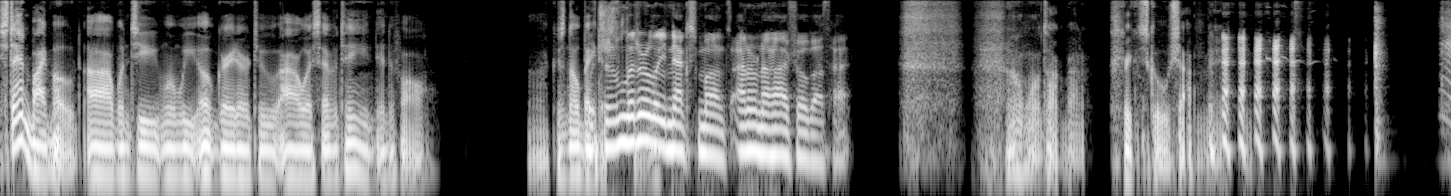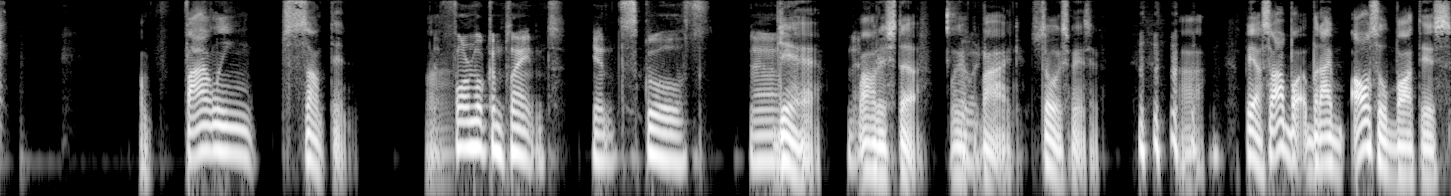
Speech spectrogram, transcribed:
Standby mode uh, when she when we upgrade her to iOS 17 in the fall. Because no Which is literally next month. I don't know how I feel about that. I don't want to talk about it. Freaking school shopping, man. I'm filing something. Uh, Formal complaints against schools. No. yeah, No. all this stuff we have to Sure. buy. So expensive. uh, yeah, so I bought, but I also bought this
